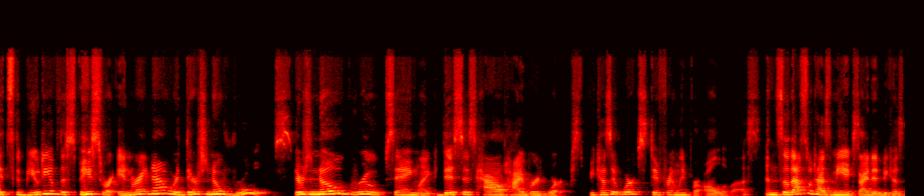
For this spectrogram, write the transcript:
it's the beauty of the space we're in right now where there's no rules. There's no group saying, like, this is how hybrid works because it works differently for all of us. And so that's what has me excited because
